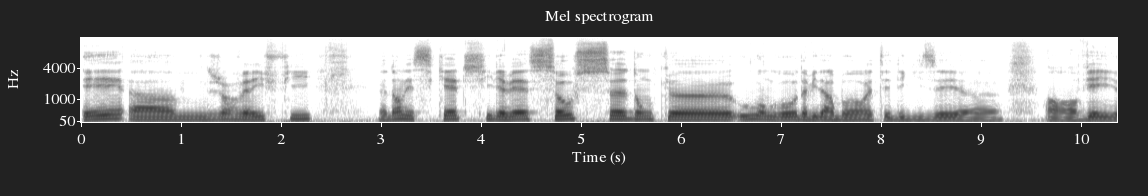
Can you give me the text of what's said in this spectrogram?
Et je vérifie dans les sketchs, il y avait Sauce, donc euh, où en gros David Arbor était déguisé euh, en vieille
